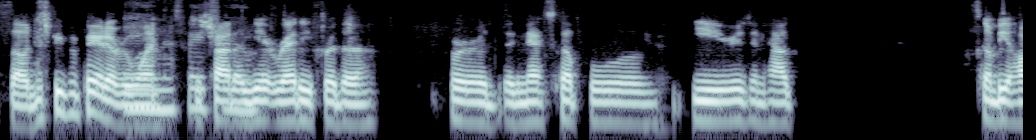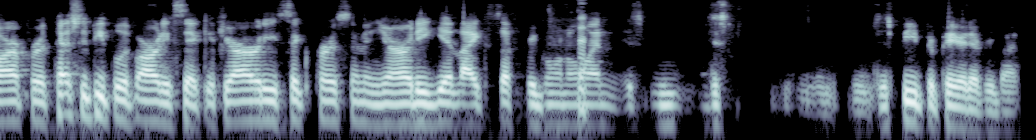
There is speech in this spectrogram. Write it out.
So just be prepared, everyone. very just try to get ready for the for the next couple of years and how it's gonna be hard for especially people if already sick. If you're already a sick person and you already get like stuff going on, it's just just be prepared, everybody.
